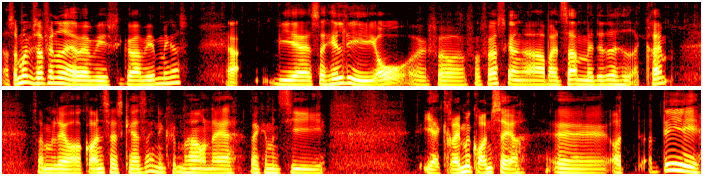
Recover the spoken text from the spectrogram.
Og så må vi så finde ud af, hvad vi skal gøre ved dem, ikke også? Ja. Vi er så heldige i år øh, for, for første gang at arbejde sammen med det, der hedder Grim, som laver grøntsagskasser ind i København af, hvad kan man sige, ja, grimme grøntsager. Øh, og og det,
